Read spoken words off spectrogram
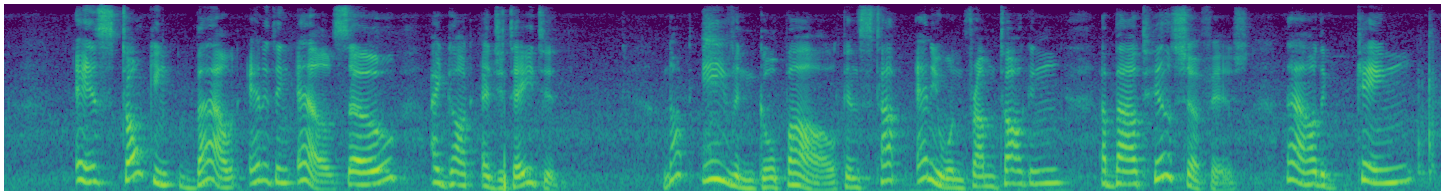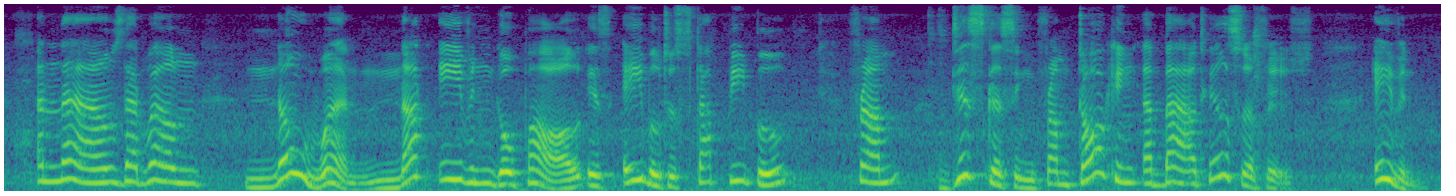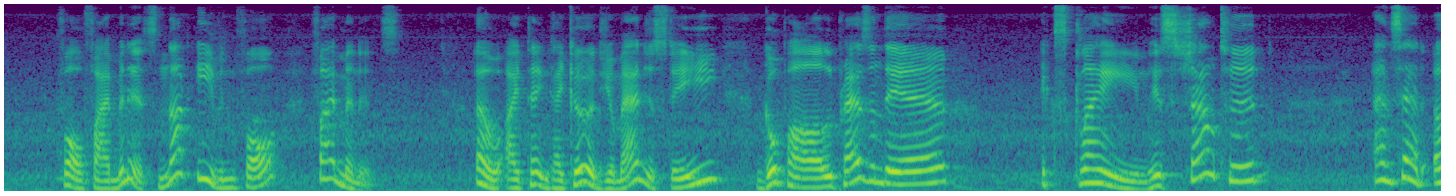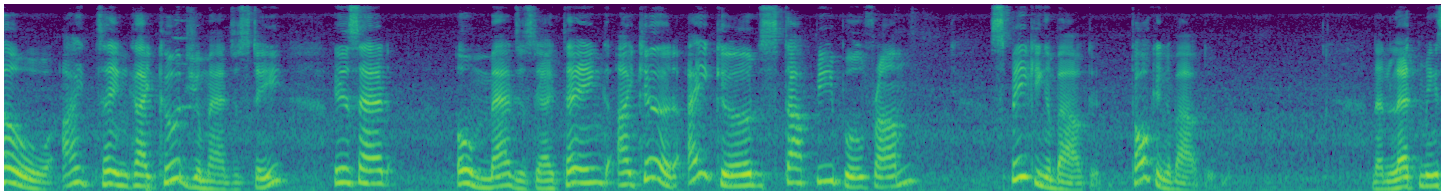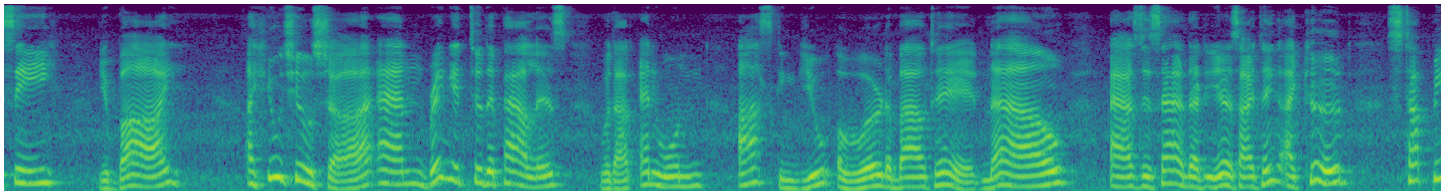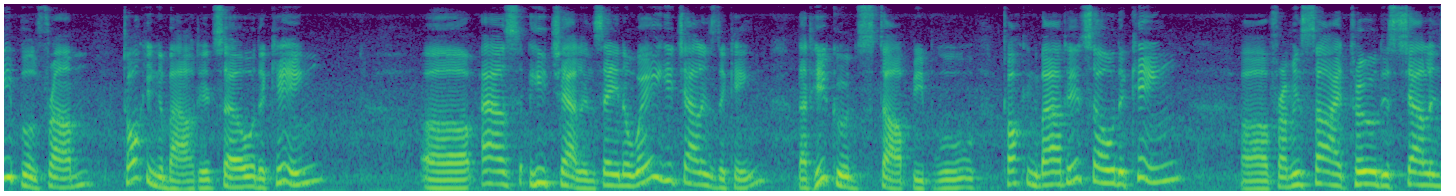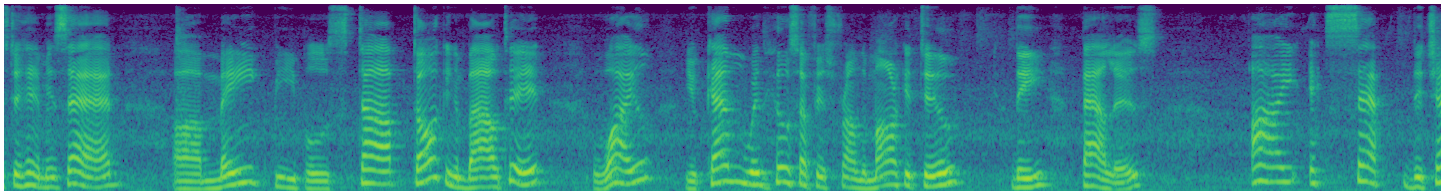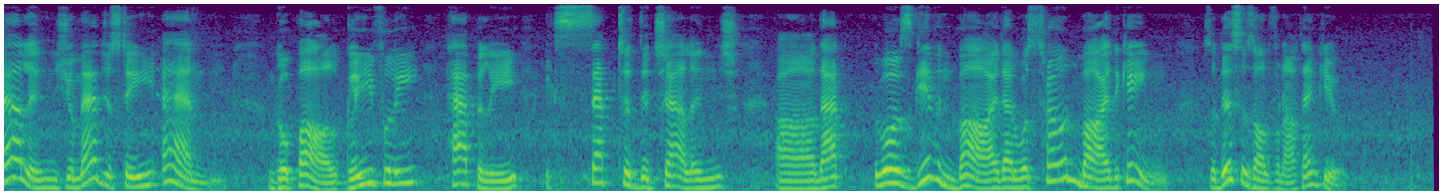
is talking about anything else, so I got agitated. Not even Gopal can stop anyone from talking about Hilsa fish. Now the king announced that, well, no one, not even Gopal, is able to stop people from discussing, from talking about Hilsa fish. Even for five minutes, not even for five minutes. Oh, I think I could, Your Majesty. Gopal, present there, exclaimed. He shouted and said, Oh, I think I could, Your Majesty. He said, Oh Majesty, I think I could. I could stop people from speaking about it, talking about it. Then let me see you buy a huge Hilsa and bring it to the palace without anyone asking you a word about it. Now, as he said that yes, I think I could stop people from talking about it. So the king, uh, as he challenged, say in a way he challenged the king that he could stop people talking about it. So the king, uh, from his side, threw this challenge to him. He said, uh, make people stop talking about it while you come with Hilsa fish from the market to the palace. I accept the challenge, your majesty, and Gopal gleefully, happily accepted the challenge uh, that was given by, that was thrown by the king. So this is all for now. Thank you.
